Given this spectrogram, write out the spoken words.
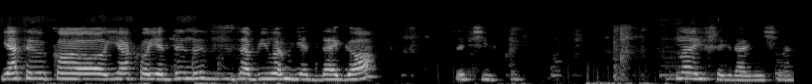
Ja tylko jako jedyny zabiłem jednego przeciwko. No i przegraliśmy.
